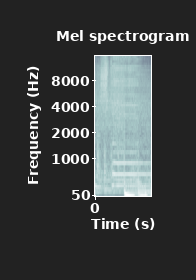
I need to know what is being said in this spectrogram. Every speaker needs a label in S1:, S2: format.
S1: the star.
